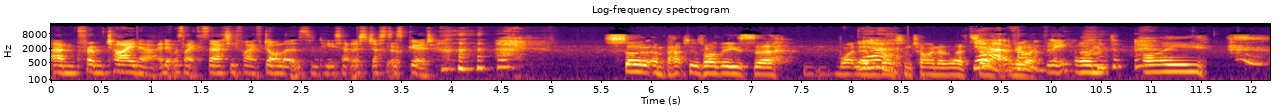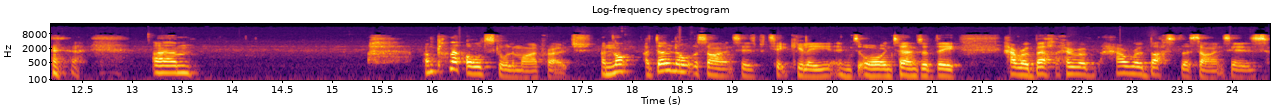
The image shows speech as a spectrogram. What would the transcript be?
um, from China, and it was like thirty-five dollars, and he said it's just yeah. as good. so, and perhaps it was one of these uh, white label yeah. ones from China. That, yeah, uh, anyway, probably. um, I, um, I'm kind of old school in my approach. I'm not. I don't know what the science is particularly, in, or in terms of the how robust, how, how robust the science is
